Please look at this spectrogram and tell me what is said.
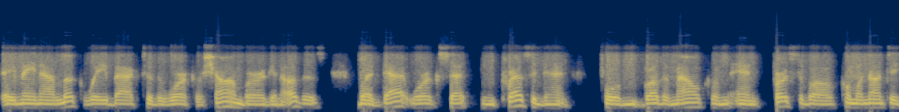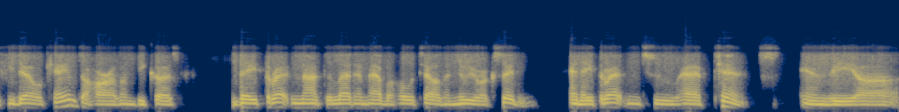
they may not look way back to the work of Schomburg and others, but that work set the precedent for Brother Malcolm. And first of all, Comandante Fidel came to Harlem because they threatened not to let him have a hotel in New York City. And they threatened to have tents in the uh,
